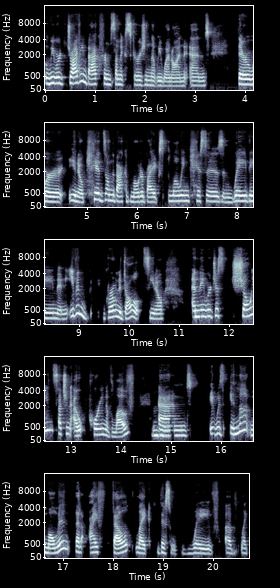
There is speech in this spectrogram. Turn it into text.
we were driving back from some excursion that we went on and there were, you know, kids on the back of motorbikes blowing kisses and waving and even grown adults, you know, and they were just showing such an outpouring of love. Mm-hmm. And it was in that moment that I felt like this wave of like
